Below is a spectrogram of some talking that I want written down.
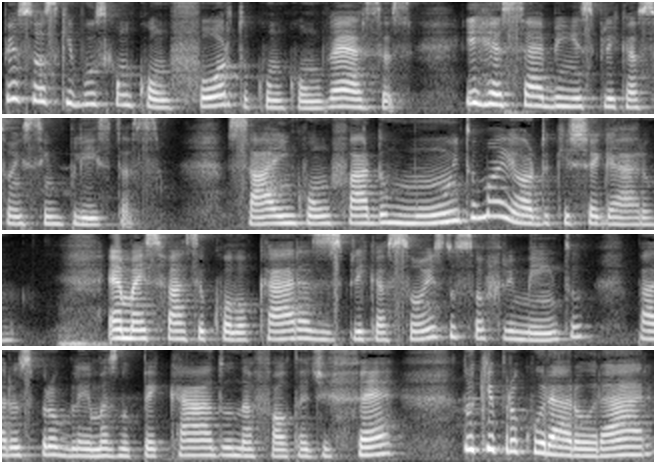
Pessoas que buscam conforto com conversas e recebem explicações simplistas. Saem com um fardo muito maior do que chegaram. É mais fácil colocar as explicações do sofrimento para os problemas no pecado, na falta de fé, do que procurar orar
